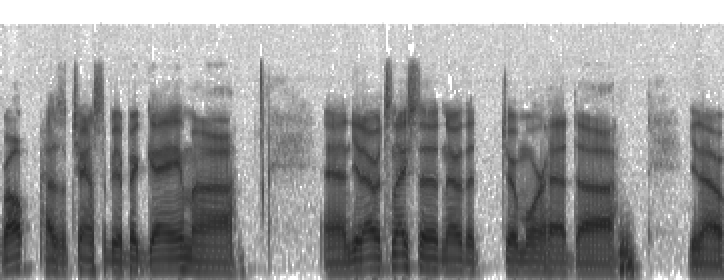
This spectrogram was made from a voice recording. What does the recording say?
Well, has a chance to be a big game. Uh, and you know, it's nice to know that Joe Moorhead, uh, you know,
